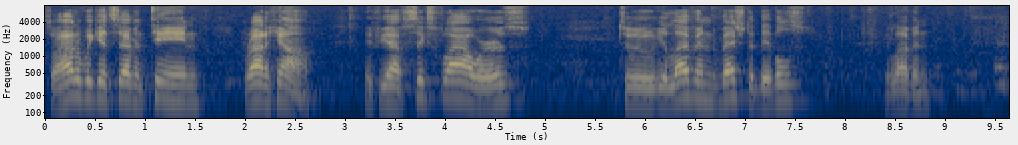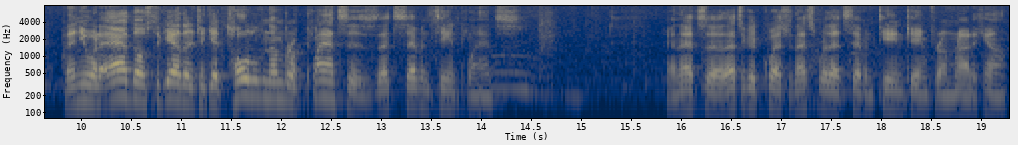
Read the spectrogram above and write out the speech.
So how do we get 17? Right here. If you have six flowers to 11 vegetables, 11, then you would add those together to get total number of plants. That's 17 plants. And that's a, that's a good question. That's where that 17 came from right here.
